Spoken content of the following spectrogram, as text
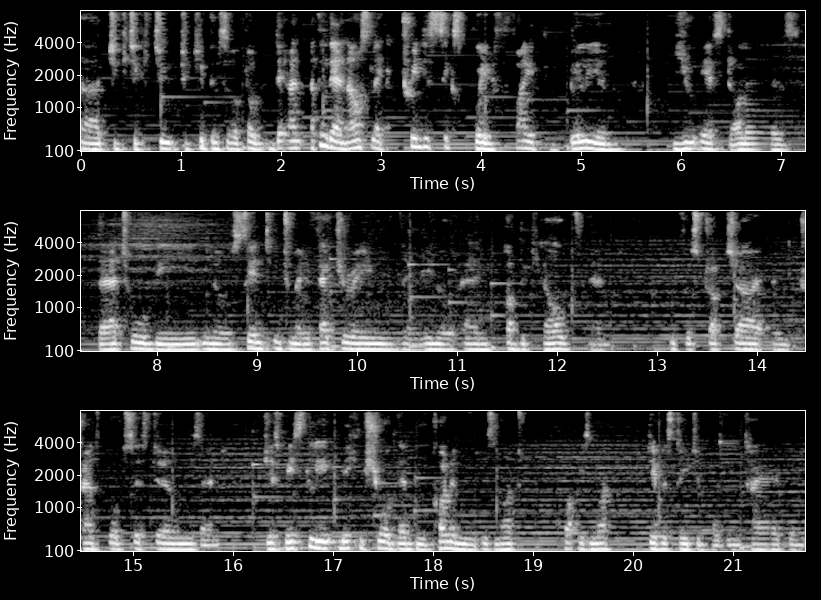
uh, to, to, to, to keep themselves afloat. They, I think they announced like 26.5 billion US dollars that will be you know sent into manufacturing and you know and public health and infrastructure and transport systems and just basically making sure that the economy is not is not devastated by the entire thing.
